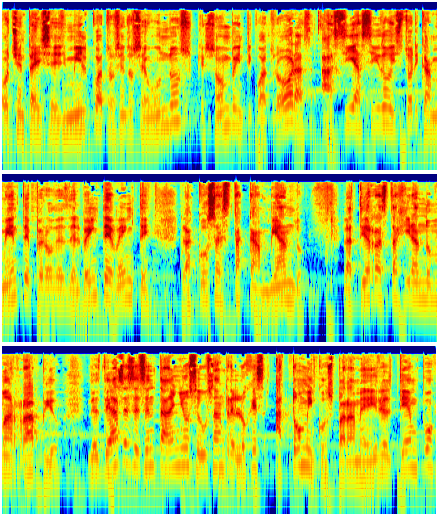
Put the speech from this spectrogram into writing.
86.400 segundos, que son 24 horas. Así ha sido históricamente, pero desde el 2020 la cosa está cambiando. La Tierra está girando más rápido. Desde hace 60 años se usan relojes atómicos para medir el tiempo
